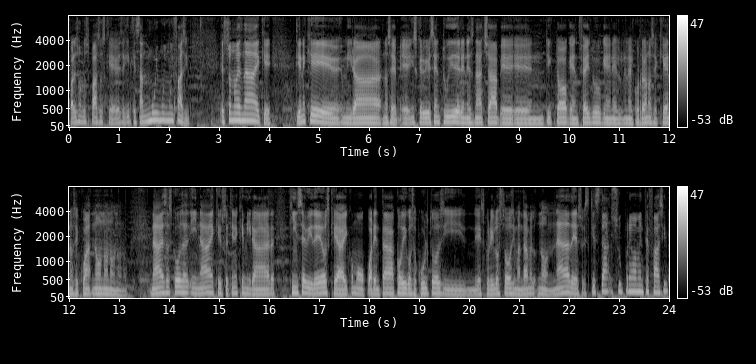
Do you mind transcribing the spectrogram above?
cuáles son los pasos que debe seguir, que están muy, muy, muy fácil. Esto no es nada de que tiene que mirar, no sé, eh, inscribirse en Twitter, en Snapchat, eh, en TikTok, en Facebook, en el, en el correo no sé qué, no sé cuál. No, no, no, no, no. Nada de esas cosas y nada de que usted tiene que mirar 15 videos que hay como 40 códigos ocultos y descubrirlos todos y mandármelos. No, nada de eso. Es que está supremamente fácil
